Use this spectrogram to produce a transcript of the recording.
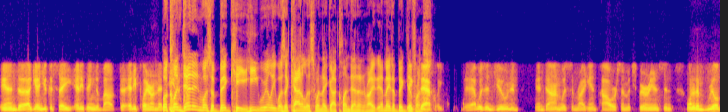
and uh, again, you could say anything about uh, any player on that. But team. Clendenon was a big key. He really was a catalyst when they got Clendenon, right? It made a big difference. Exactly. That was in June, and and Don was some right hand power, some experience, and one of the real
